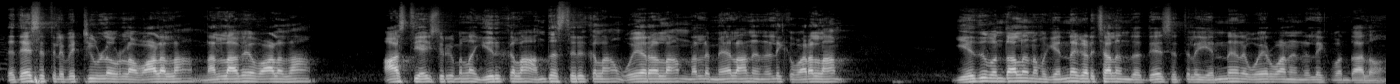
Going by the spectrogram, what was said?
இந்த தேசத்தில் வெற்றி உள்ளவர்களாக வாழலாம். நல்லாவே வாழலாம். ஆஸ்தி ஐஸ்வர்யமெல்லாம் இருக்கலாம் அந்தஸ்து இருக்கலாம் உயரலாம் நல்ல மேலான நிலைக்கு வரலாம். எது வந்தாலும் நமக்கு என்ன கிடைச்சாலும் இந்த தேசத்தில் என்ன உயர்வான நிலைக்கு வந்தாலும்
